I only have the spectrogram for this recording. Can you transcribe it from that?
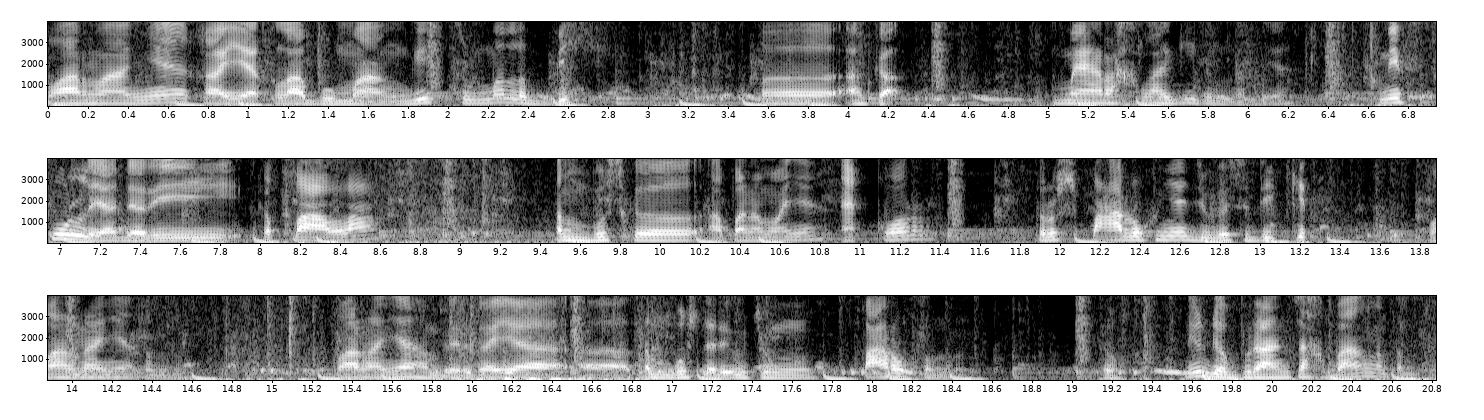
Warnanya kayak kelabu manggis cuma lebih uh, agak merah lagi teman-teman ya. Ini full ya dari kepala tembus ke apa namanya ekor. Terus paruhnya juga sedikit warnanya teman-teman warnanya hampir kayak uh, tembus dari ujung paruh teman. Tuh ini udah berancak banget teman.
